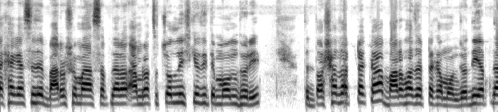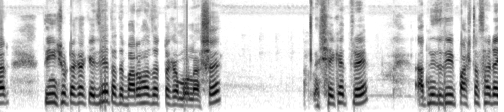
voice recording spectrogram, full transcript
দেখা গেছে যে বারোশো মাছ আপনারা, আমরা তো চল্লিশ কেজিতে মন ধরি, তো দশ হাজার টাকা, বারো হাজার টাকা মন। যদি আপনার তিনশো টাকা কেজি, তাতে বারো হাজার টাকা মন আসে। সেক্ষেত্রে আপনি যদি পাঁচটা, ছয়টা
